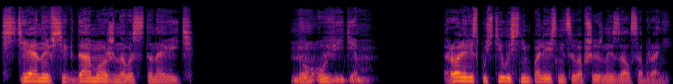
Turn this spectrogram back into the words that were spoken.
Стены всегда можно восстановить. Ну, увидим. Роллери спустилась с ним по лестнице в обширный зал собраний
